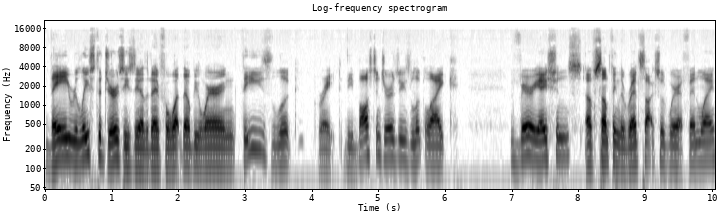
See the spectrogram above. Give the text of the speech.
They released the jerseys the other day for what they'll be wearing. These look great. The Boston jerseys look like variations of something the Red Sox would wear at Fenway,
